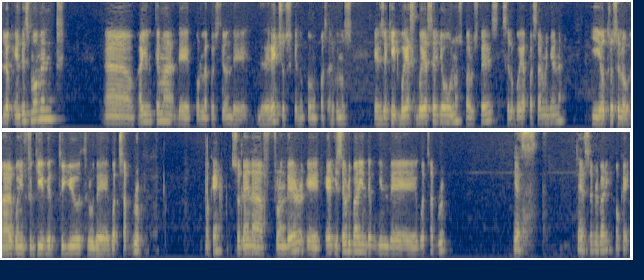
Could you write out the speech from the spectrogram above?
look, in this moment, uh, hay un tema de, por la cuestión de, de, derechos que no podemos pasar algunos desde aquí. Voy a, voy a hacer yo unos para ustedes, se los voy a pasar mañana y otros se lo, I'm going to give it to you through the WhatsApp group. Okay, so then okay. Uh, from there, uh, is everybody in the in the WhatsApp group? Yes. yes. Yes, everybody. Okay.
